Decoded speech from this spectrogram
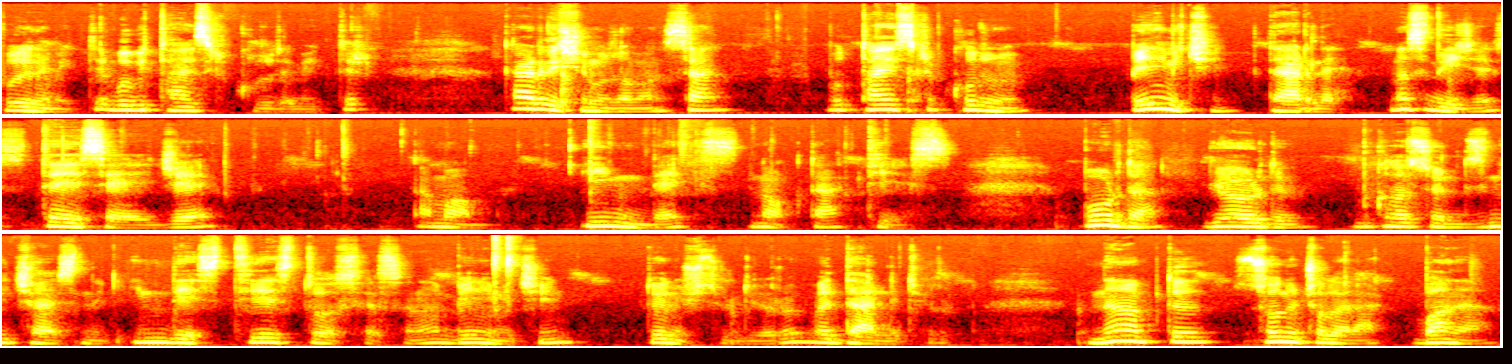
Bu ne demektir? Bu bir TypeScript kodu demektir. Kardeşim o zaman sen bu TypeScript kodunu benim için derle. Nasıl diyeceğiz? tsc tamam mı? index.ts Burada gördüğüm bu klasör dizinin içerisindeki index.ts dosyasını benim için dönüştür diyorum ve derletiyorum. Ne yaptı? Sonuç olarak bana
